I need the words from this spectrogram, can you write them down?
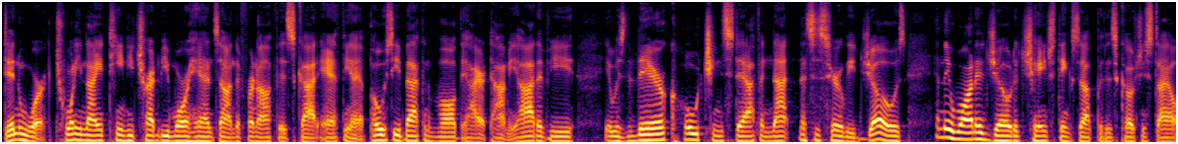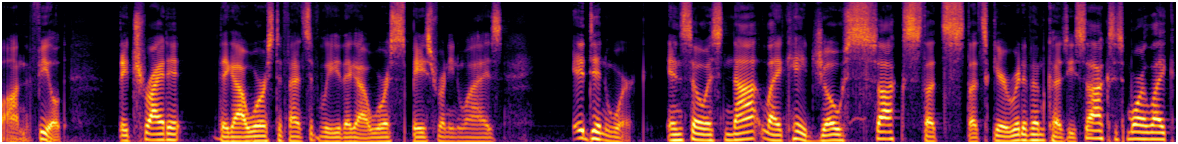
didn't work. 2019, he tried to be more hands on. The front office got Anthony Iapoce back involved. They hired Tommy Hottovy. It was their coaching staff and not necessarily Joe's, and they wanted Joe to change things up with his coaching style on the field. They tried it. They got worse defensively. They got worse space running wise. It didn't work. And so it's not like, hey, Joe sucks. Let's let's get rid of him because he sucks. It's more like,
